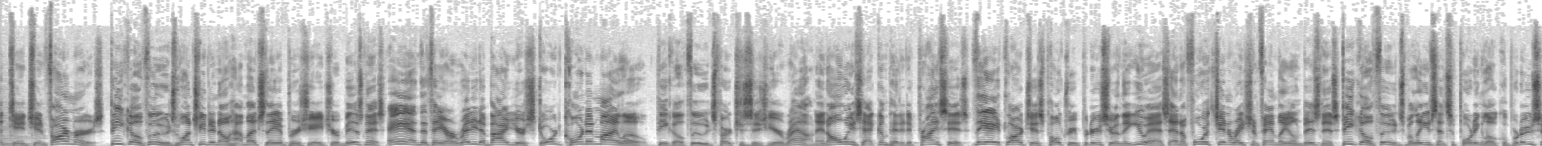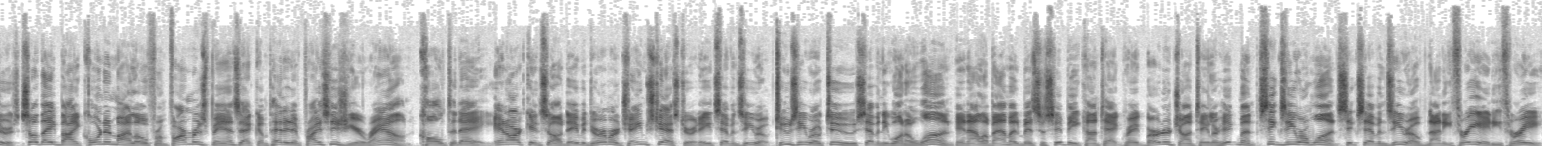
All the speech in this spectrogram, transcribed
Attention farmers! Peco Foods wants you to know how much they appreciate your business and that they are ready to buy your stored corn and Milo. Peco Foods purchases year round and always at competitive prices. The eighth largest poultry producer in the U.S. and a fourth generation family owned business, Peco Foods believes in supporting local producers. So they buy corn and Milo from farmers' bins at competitive prices year round. Call today. In Arkansas, David Durham or James Chester at 870 202 7101. In Alabama and Mississippi, contact Greg Bird or John Taylor Hickman, 601 670 9383.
